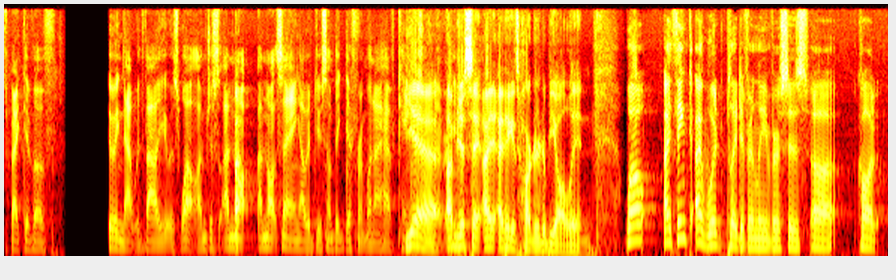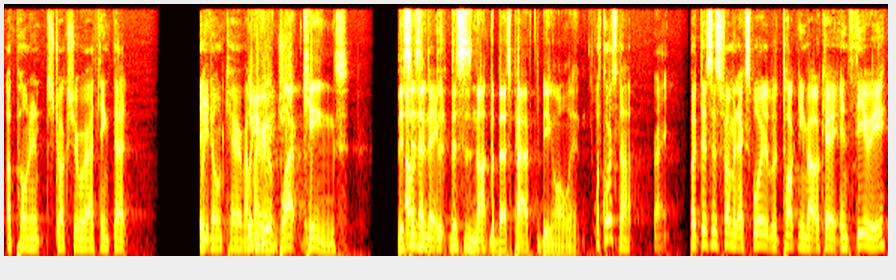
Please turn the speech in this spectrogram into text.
perspective of doing that with value as well. I'm just I'm not I'm not saying I would do something different when I have kings. Yeah, I'm here. just saying. I, I think it's harder to be all in. Well, I think I would play differently versus uh, call it opponent structure, where I think that they Like- don't care about Like my if you have black kings, this Oh, that isn't. this is not the best path to being all in. Of course not. But this is from an exploit. We're talking about okay. In theory,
